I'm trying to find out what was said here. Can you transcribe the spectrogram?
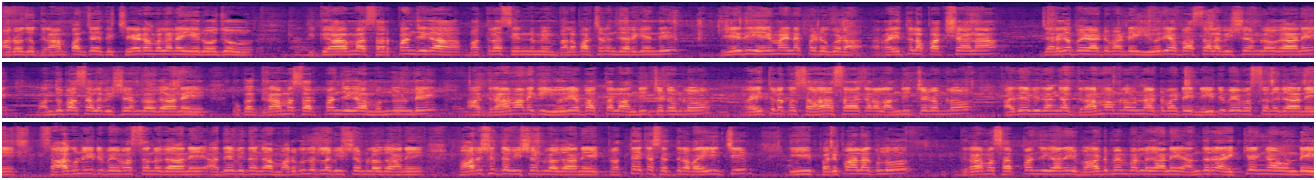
ఆ రోజు గ్రామ పంచాయతీ చేయడం వలన ఈరోజు గ్రామ సర్పంచ్గా బత్ల మేము బలపరచడం జరిగింది. ఏది ఏమైనప్పటికీ కూడా రైతుల పక్షాన జరగబోయేటువంటి యూరియా బస్తాల విషయంలో కానీ మందు బస్తాల విషయంలో కానీ ఒక గ్రామ సర్పంచ్గా ముందుండి ఆ గ్రామానికి యూరియా బస్తాలు అందించడంలో రైతులకు సహాయ సహకారాలు అందించడంలో అదేవిధంగా గ్రామంలో ఉన్నటువంటి నీటి వ్యవస్థను కానీ సాగునీటి వ్యవస్థను కానీ అదేవిధంగా మరుగుదొడ్ల విషయంలో కానీ పారిశుద్ధ్య విషయంలో కానీ ప్రత్యేక శ్రద్ధ వహించి ఈ పరిపాలకులు గ్రామ సర్పంచ్ కానీ వార్డు మెంబర్లు కానీ అందరూ ఐక్యంగా ఉండి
